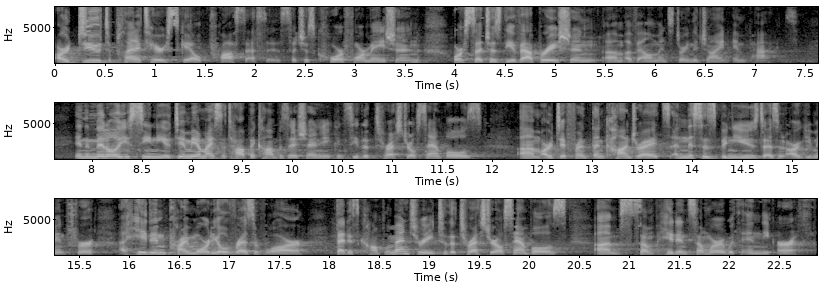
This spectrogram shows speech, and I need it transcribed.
are due to planetary scale processes, such as core formation, or such as the evaporation um, of elements during the giant impacts. In the middle, you see neodymium isotopic composition. You can see the terrestrial samples um, are different than chondrites, and this has been used as an argument for a hidden primordial reservoir that is complementary to the terrestrial samples um, some, hidden somewhere within the Earth.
